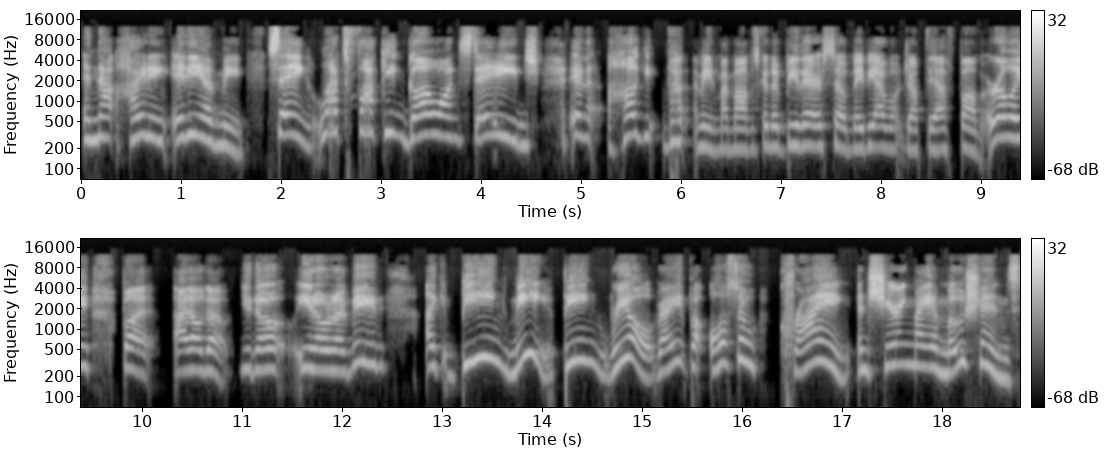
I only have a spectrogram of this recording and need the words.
and not hiding any of me, saying, let's fucking go on stage and hugging. I mean, my mom's going to be there, so maybe I won't drop the F bomb early, but I don't know. You know, you know what I mean? Like being me, being real, right? But also crying and sharing my emotions,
